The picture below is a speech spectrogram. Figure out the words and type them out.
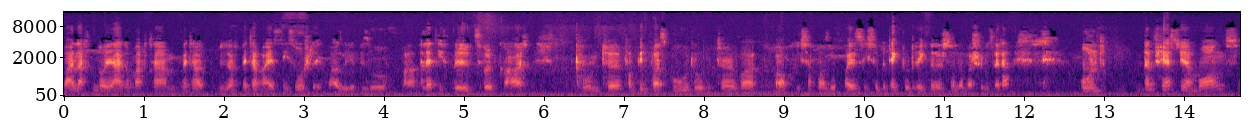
Weihnachten Neujahr gemacht haben. Wetter, wie gesagt, Wetter war jetzt nicht so schlecht, war also irgendwie so war relativ mild, 12 Grad. Und äh, vom Wind war es gut und äh, war auch, ich sag mal so, war jetzt nicht so bedeckt und regnerisch, sondern war schönes Wetter. Und dann fährst du ja morgens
